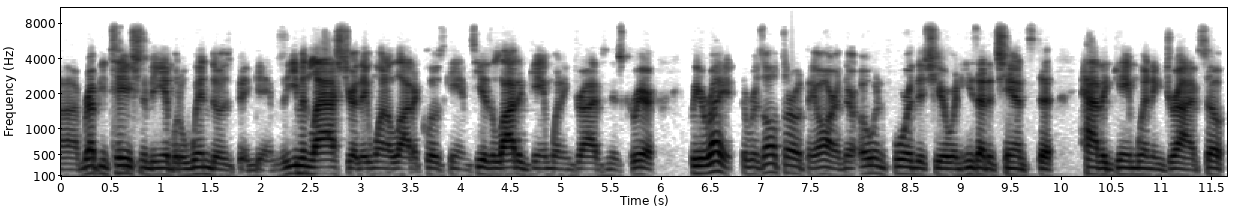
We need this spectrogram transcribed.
uh, reputation of being able to win those big games. Even last year, they won a lot of close games. He has a lot of game-winning drives in his career. But you're right, the results are what they are, and they're 0 4 this year when he's had a chance to have a game-winning drive. So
